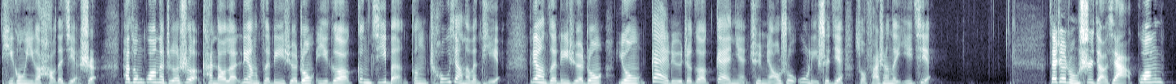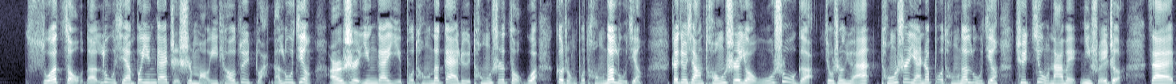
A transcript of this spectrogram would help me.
提供一个好的解释，他从光的折射看到了量子力学中一个更基本、更抽象的问题。量子力学中用概率这个概念去描述物理世界所发生的一切。在这种视角下，光所走的路线不应该只是某一条最短的路径，而是应该以不同的概率同时走过各种不同的路径。这就像同时有无数个救生员同时沿着不同的路径去救那位溺水者，在。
